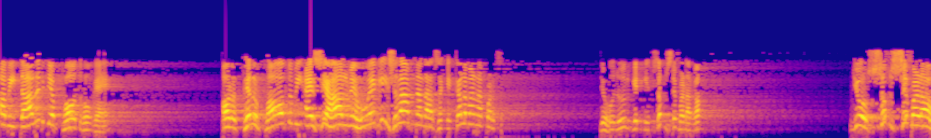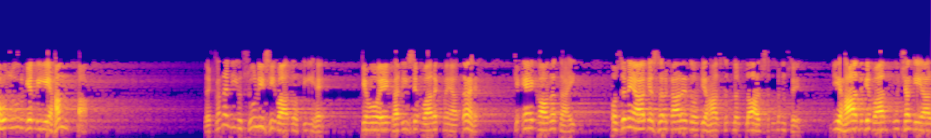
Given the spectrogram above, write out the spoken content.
ابھی طالب جب فوت ہو گئے اور پھر فوت بھی ایسے حال میں ہوئے کہ اسلام نہ لا سکے، کلمہ نہ پڑ سکے۔ جو حضور کے لیے سب سے بڑا غم، جو سب سے بڑا حضور کے لیے ہم تھا۔ دیکھو نا جی اصولی سی بات ہوتی ہے کہ وہ ایک حدیث مبارک میں آتا ہے کہ ایک عورت آئی، اس نے آگے سرکار دو جہاں صلی اللہ علیہ وسلم سے جہاد کے بعد پوچھا کہ یار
